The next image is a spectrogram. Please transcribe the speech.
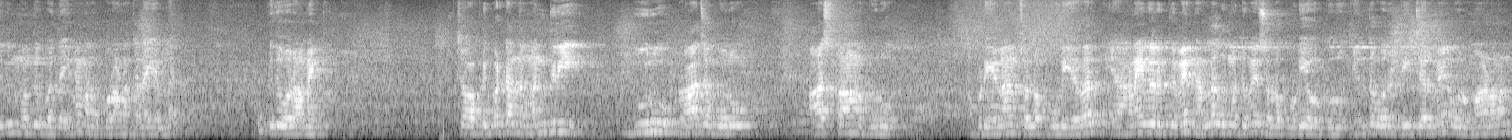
இதுவும் வந்து பார்த்திங்கன்னா நம்ம புராண கதைகளில் இது ஒரு அமைப்பு. ஸோ அப்படிப்பட்ட அந்த மந்திரி குரு ராஜகுரு ஆஸ்தான குரு அப்படியெல்லாம் சொல்லக்கூடியவர் அனைவருக்குமே நல்லது மட்டுமே சொல்லக்கூடிய ஒரு குரு. எந்த ஒரு டீச்சருமே ஒரு மாணவன்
